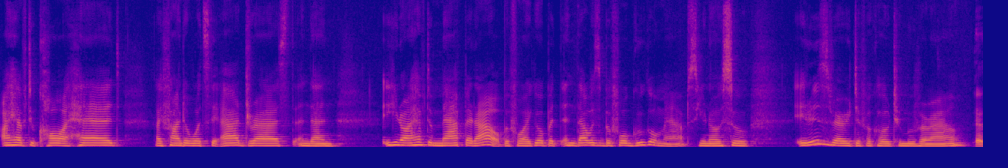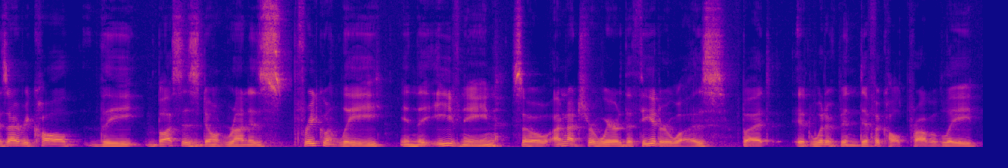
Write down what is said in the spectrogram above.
I have to call ahead, like find out what's the address, and then, you know, I have to map it out before I go. But and that was before Google Maps, you know, so it is very difficult to move around. As I recall, the buses don't run as frequently in the evening, so I'm not sure where the theater was, but it would have been difficult probably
